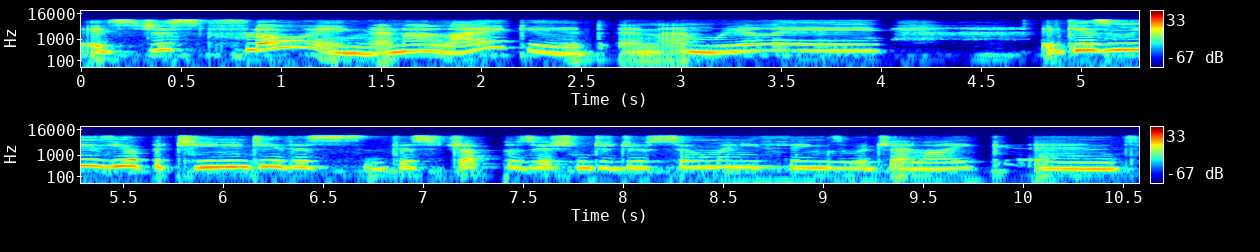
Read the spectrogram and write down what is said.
it's just flowing, and I like it, and I'm really it gives me the opportunity this this job position to do so many things which i like and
